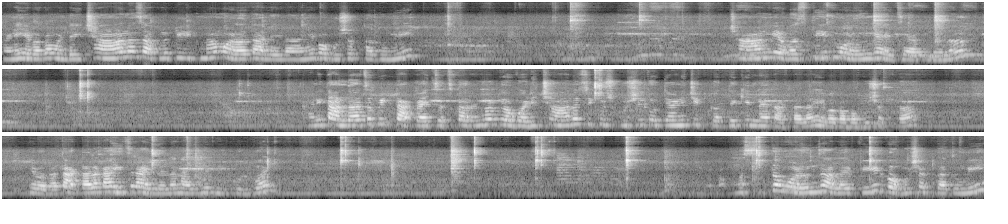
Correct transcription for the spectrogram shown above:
आणि हे बघा मंडळी छानच आपलं पीठ ना मळत आलेलं आहे. बघू शकता तुम्ही. छान व्यवस्थित मळून घ्यायचं आहे आपल्याला. आणि तांदळाचं पीठ टाकायचंच कारण मग वडी छान अशी खुशखुशीत होते आणि चिटकत देखील नाही ताटाला. हे बघा बघू शकता. हे बघा ताटाला काहीच राहिलेलं नाही आहे बिलकुल पण. मस्त वळून झालंय पीठ बघू शकता तुम्ही.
